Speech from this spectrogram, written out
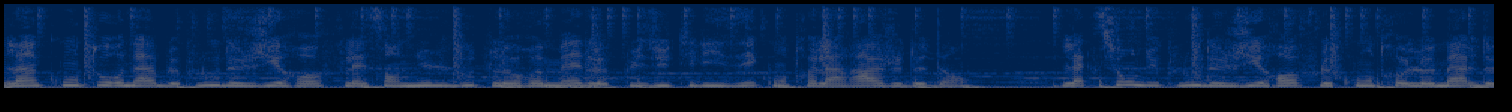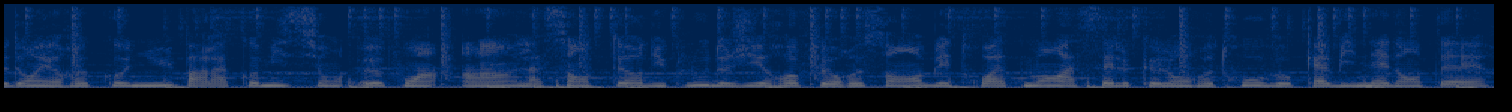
L'incontournable clou de girofle est sans nul doute le remède le plus utilisé contre la rage de dents. L'action du clou de girofle contre le mal de dents est reconnue par la commission E.1. La senteur du clou de girofle ressemble étroitement à celle que l'on retrouve au cabinet dentaire.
